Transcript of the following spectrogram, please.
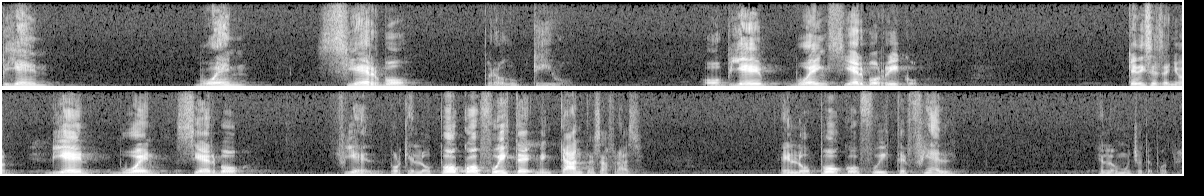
Bien, buen, siervo productivo. O bien, buen siervo rico. ¿Qué dice el Señor? Bien, buen siervo fiel, porque en lo poco fuiste, me encanta esa frase, en lo poco fuiste fiel, en lo mucho te pondré.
